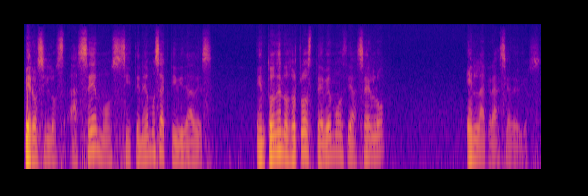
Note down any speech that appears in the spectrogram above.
Pero si los hacemos, si tenemos actividades, entonces nosotros debemos de hacerlo en la gracia de Dios.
